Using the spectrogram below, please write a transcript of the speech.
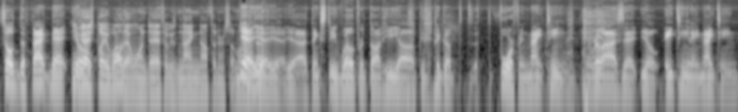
So the fact that you, you know, guys played well that one day, I think it was nine nothing or something. Yeah, like yeah, yeah, yeah. I think Steve Weatherford thought he uh, could pick up fourth and nineteen, and realized that you know eighteen ain't nineteen.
